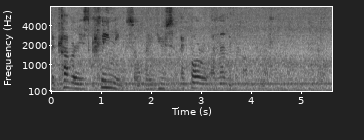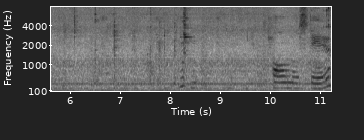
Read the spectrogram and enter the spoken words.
the cover is cleaning, so I use I borrow another cup. Mm-hmm. Almost there.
